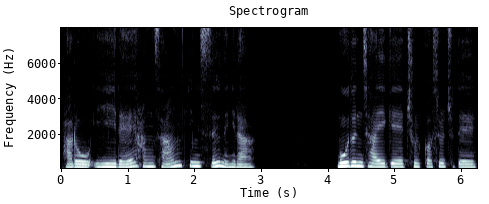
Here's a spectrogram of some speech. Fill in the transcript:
바로 이 일에 항상 힘쓰느니라. 모든 자에게 줄 것을 주되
